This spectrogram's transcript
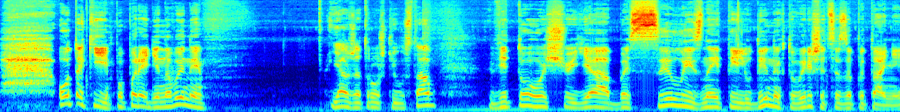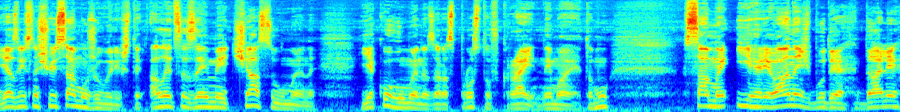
отакі попередні новини. Я вже трошки устав від того, що я без сили знайти людину, хто вирішить це запитання. Я, звісно, що і сам можу вирішити, але це займе часу у мене, якого у мене зараз просто вкрай немає. Тому саме Ігор Іванович буде далі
